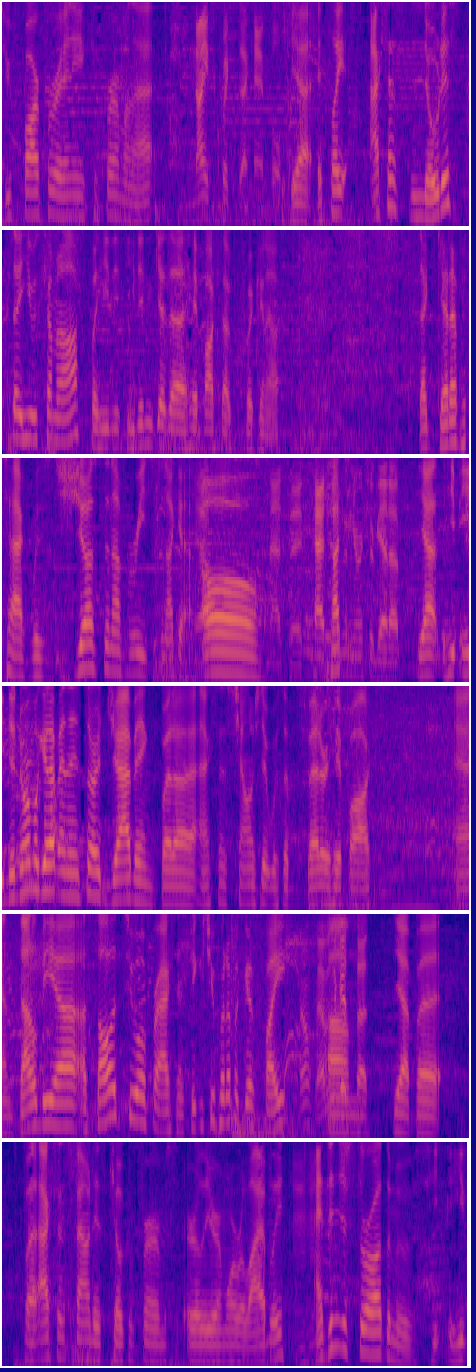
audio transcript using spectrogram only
Too far for any confirm on that. Nice quick attack cancel. Yeah, it's like Accents noticed that he was coming off, but he, did, he didn't get the hitbox out quick enough. That get up attack was just enough reach to not get. Yep. Oh, That's it. Catches Catch- the neutral get up. yeah, he, he did normal get up and then started jabbing, but uh, Accents challenged it with a better hitbox. And that'll be a, a solid 2-0 for Accents. Pikachu put up a good fight. No, that was a Um, good set. Yeah, but but Accents found his kill confirms earlier and more reliably, Mhm. and didn't just throw out the moves. He, he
